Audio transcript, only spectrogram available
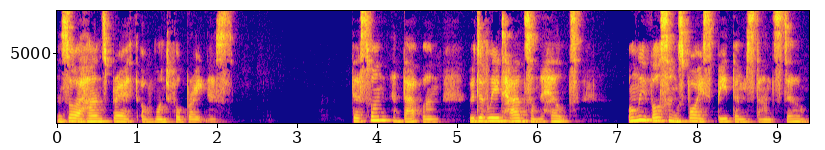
and saw a hand's breadth of wonderful brightness. This one and that one would have laid hands on the hilt, only Volsung's voice bade them stand still.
